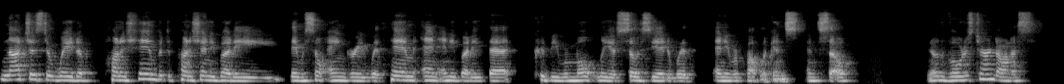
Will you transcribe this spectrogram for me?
not just a way to punish him, but to punish anybody. They were so angry with him and anybody that could be remotely associated with any Republicans. And so, you know, the voters turned on us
